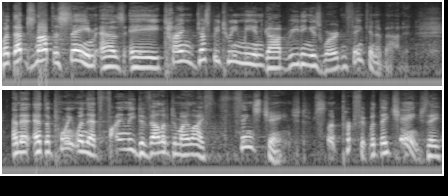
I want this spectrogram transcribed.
But that's not the same as a time just between me and God reading His Word and thinking about it. And at, at, the point when that finally developed in my life, things changed. It's not perfect, but they changed. They,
